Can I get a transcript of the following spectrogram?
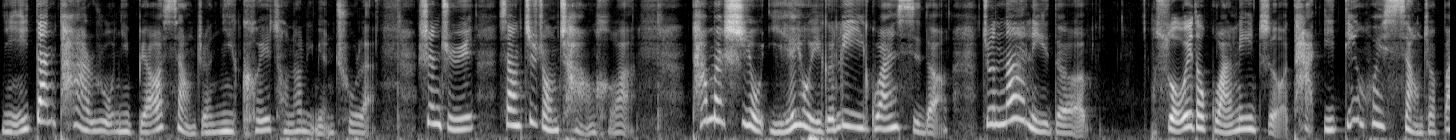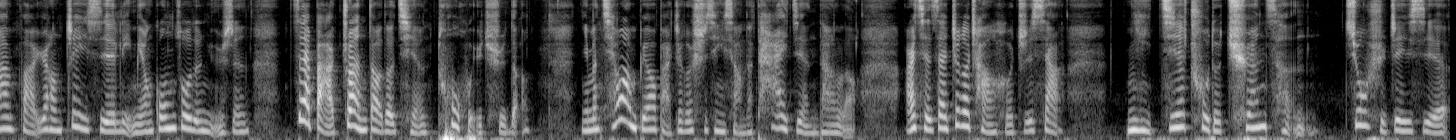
你一旦踏入，你不要想着你可以从那里面出来。甚至于像这种场合啊，他们是有也有一个利益关系的，就那里的所谓的管理者，他一定会想着办法让这些里面工作的女生。再把赚到的钱吐回去的。你们千万不要把这个事情想得太简单了。而且在这个场合之下，你接触的圈层就是这些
